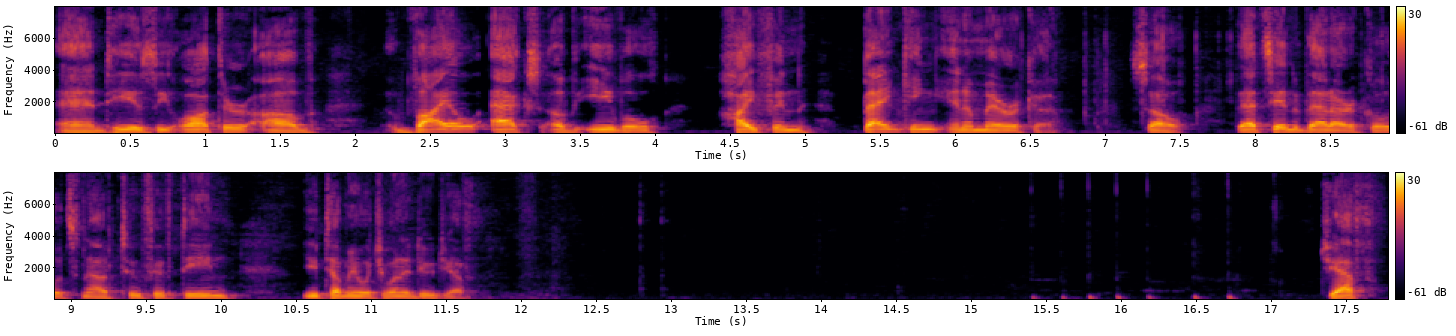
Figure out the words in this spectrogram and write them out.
and he is the author of Vile Acts of Evil hyphen Banking in America. So that's the end of that article. It's now 2.15. You tell me what you want to do, Jeff. Jeff,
